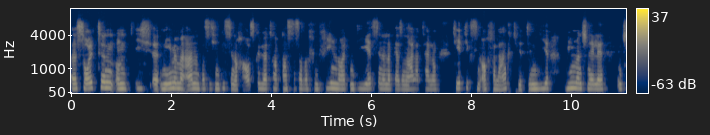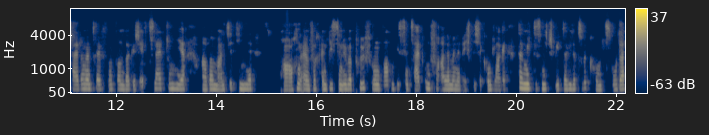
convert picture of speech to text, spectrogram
sollten. Und ich äh, nehme mal an, was ich ein bisschen auch ausgehört habe, dass das aber von vielen Leuten, die jetzt in einer Personalabteilung tätig sind, auch verlangt wird. Denn hier will man schnelle Entscheidungen treffen von der Geschäftsleitung her, aber manche Dinge brauchen einfach ein bisschen Überprüfung, brauchen ein bisschen Zeit und vor allem eine rechtliche Grundlage, damit es nicht später wieder zurückkommt oder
